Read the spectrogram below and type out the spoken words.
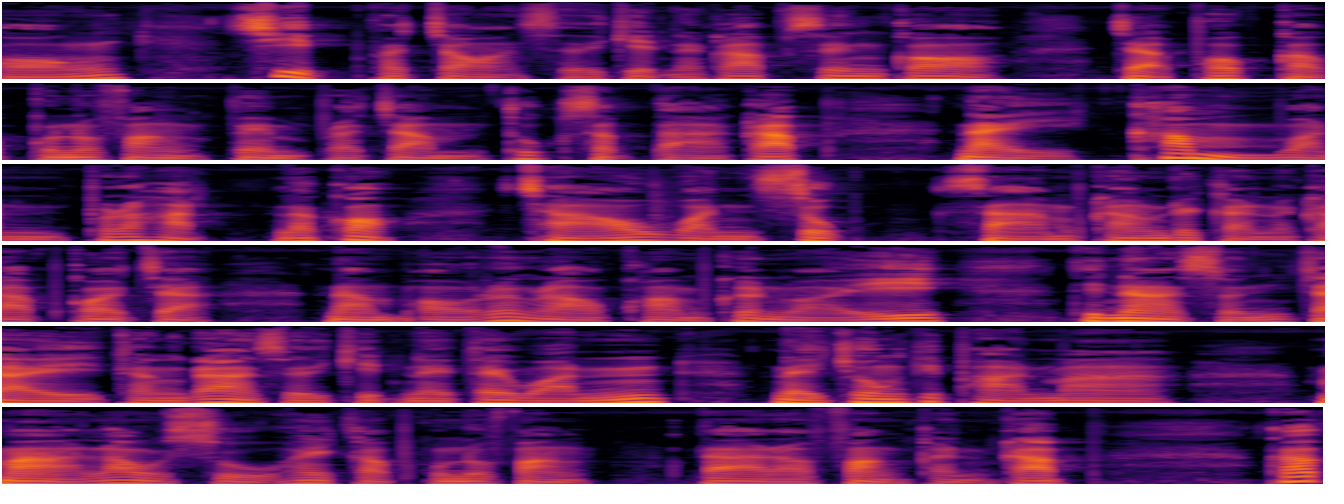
ของชีพประจรเศรษฐกิจนะครับ ซึ่งก็จะพบกับคุณผู้ฟังเป็นประจำทุกสัปดาห์ครับ ในค่ำวันพฤหัสแล้วก็เช้าวันศุกร์ 3 ครั้งด้วยกันนะครับ ก็จะนำเอาเรื่องราวความเคลื่อนไหว ที่น่าสนใจทางด้านเศรษฐกิจในไต้หวัน ในช่วงที่ผ่านมา มาเล่าสู่ให้กับคุณผู้ฟังได้รับฟังกันครับ ครับ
